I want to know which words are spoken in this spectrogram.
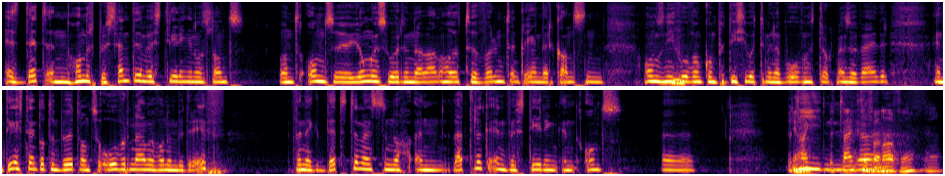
is dit een 100% investering in ons land. Want onze jongens worden daar wel nog altijd gevormd en krijgen daar kansen. Ons Mhm. niveau van competitie wordt er naar boven getrokken en zo verder. In tegenstelling tot een buitenlandse overname van een bedrijf, vind ik dit tenminste nog een letterlijke investering in ons. Eh, Het hangt, die- het hangt ja. ervan af, hè. Ja.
